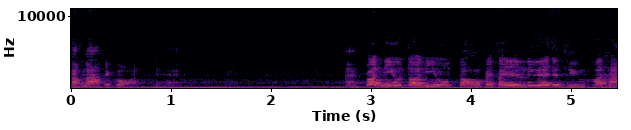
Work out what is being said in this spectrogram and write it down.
ตำราไปก่อนนะฮะอ่าก็นิ้วต่อนิ้วต่อไปไปเรื่อยๆจนถึงข้อเท้า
